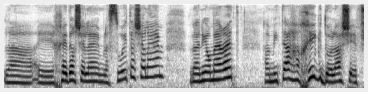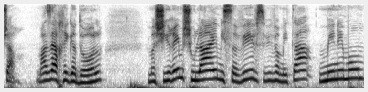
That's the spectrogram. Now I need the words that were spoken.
לחדר שלהם, לסוויטה שלהם, ואני אומרת, המיטה הכי גדולה שאפשר. מה זה הכי גדול? משאירים שוליים מסביב, סביב המיטה, מינימום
